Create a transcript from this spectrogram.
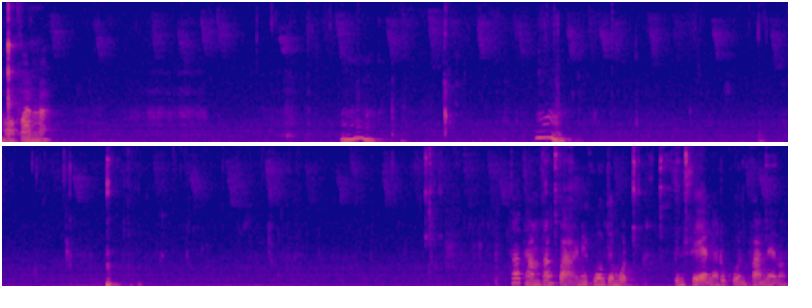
หมอฟันนะ อืม อืม ถ้าทำทั้งปากนี่คงจะหมดเป็นแสนนะทุกคนฟันเนี่ยเนาะ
